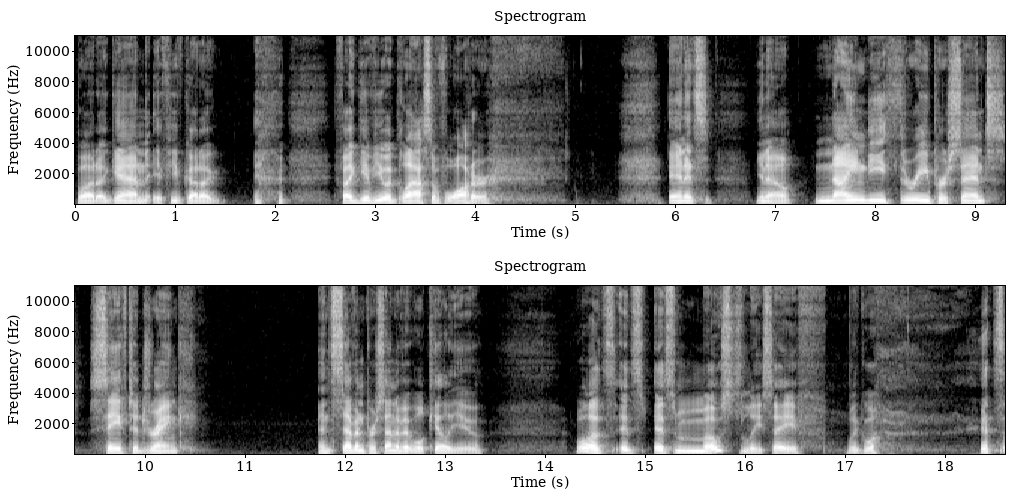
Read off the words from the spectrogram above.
But again, if you've got a, if I give you a glass of water, and it's you know ninety three percent safe to drink, and seven percent of it will kill you well, it's it's it's mostly safe. Like well, it's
